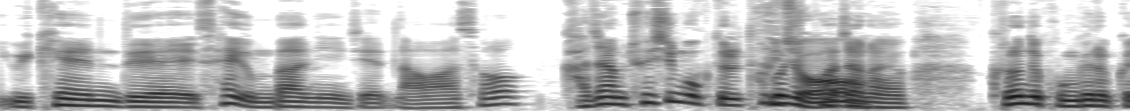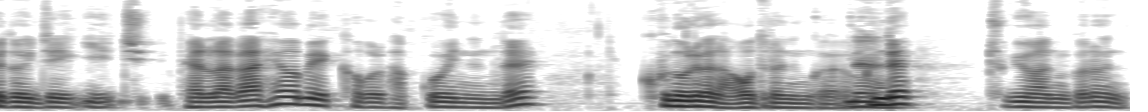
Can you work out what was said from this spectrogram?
위켄드의 새 음반이 이제 나와서 가장 최신 곡들을 틀고 싶어 하잖아요. 그런데 공교롭게도 이제 이 벨라가 헤어 메이크업을 받고 있는데 그 노래가 나오더라는 거예요. 네. 근데 중요한 거는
